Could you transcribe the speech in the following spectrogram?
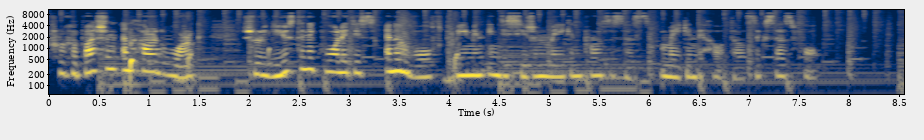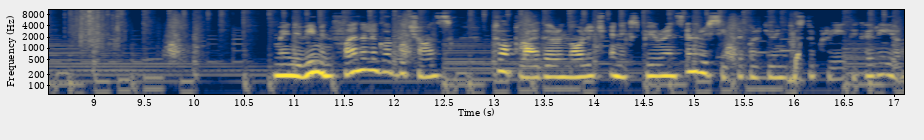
Through her passion and hard work, she reduced inequalities and involved women in decision-making processes, making the hotel successful. Many women finally got the chance to apply their knowledge and experience and received opportunities to create a career.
